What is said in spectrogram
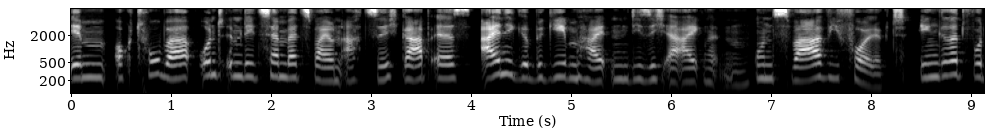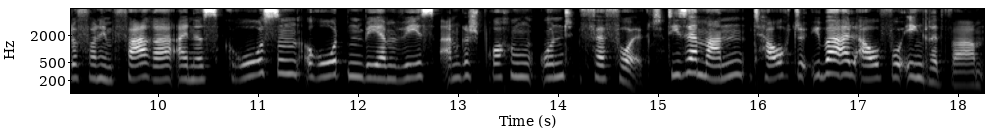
im Oktober und im Dezember 82 gab es einige Begebenheiten, die sich ereigneten. Und zwar wie folgt. Ingrid wurde von dem Fahrer eines großen roten BMWs angesprochen und verfolgt. Dieser Mann tauchte überall auf, wo Ingrid war,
